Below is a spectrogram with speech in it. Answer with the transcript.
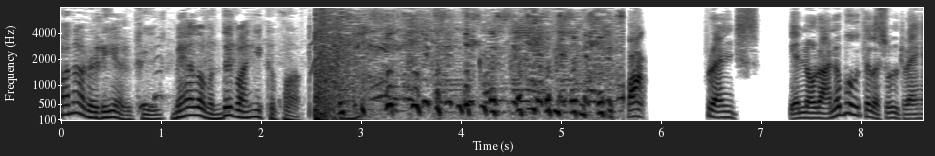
பணம் ரெடியா இருக்கு. மேல வந்து வாங்கிக்கப்பா. ஃப்ரெண்ட்ஸ் என்னோட அனுபவத்துல சொல்றேன்.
